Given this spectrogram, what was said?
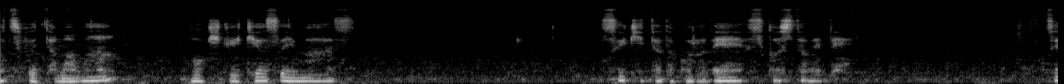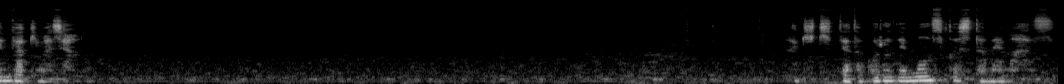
をつぶったまま大きく息を吸います。吸い切ったところで少し止めて全部吐きましょう。吐き切ったところでもう少し止めます。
